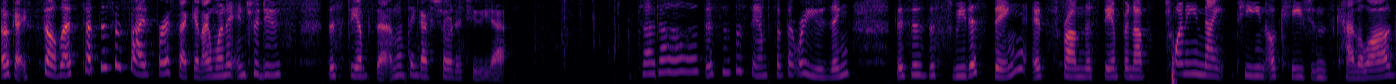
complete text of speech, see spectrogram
Okay, so let's set this aside for a second. I want to introduce the stamp set. I don't think I've showed it to you yet. Ta-da! This is the stamp set that we're using. This is the sweetest thing. It's from the Stampin' Up's 2019 Occasions catalog.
